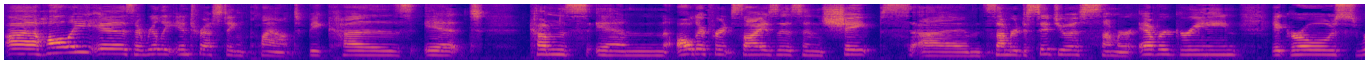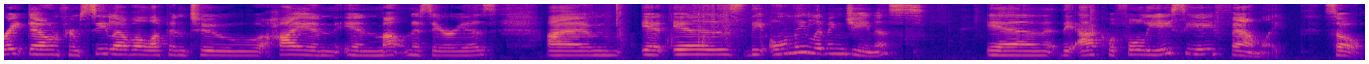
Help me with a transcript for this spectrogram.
uh, holly is a really interesting plant because it comes in all different sizes and shapes. Um, some are deciduous, some are evergreen. It grows right down from sea level up into high in, in mountainous areas. Um, it is the only living genus in the Aquifoliaceae family. So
